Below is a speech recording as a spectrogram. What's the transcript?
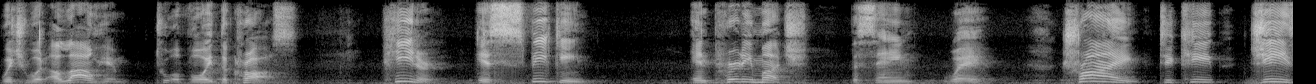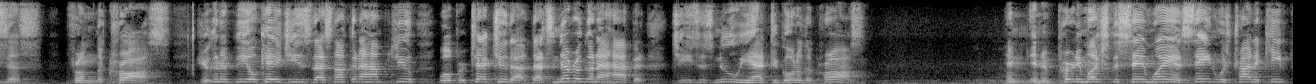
which would allow him to avoid the cross. Peter is speaking in pretty much the same way, trying to keep Jesus from the cross. You're going to be okay, Jesus. That's not going to happen to you. We'll protect you. That, that's never going to happen. Jesus knew he had to go to the cross. And, and, in pretty much the same way as Satan was trying to keep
